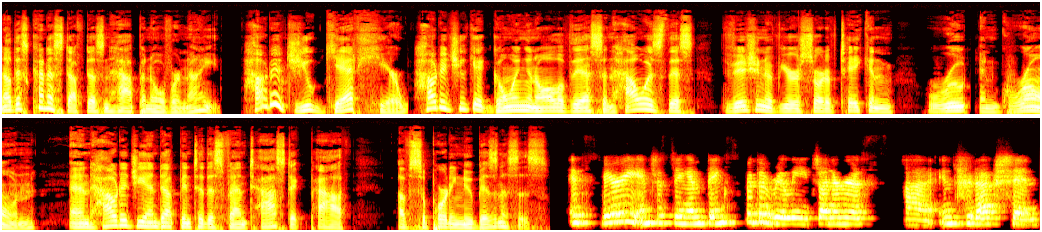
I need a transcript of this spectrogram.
Now, this kind of stuff doesn't happen overnight. How did you get here? How did you get going in all of this? And how has this vision of yours sort of taken root and grown? And how did you end up into this fantastic path of supporting new businesses? Very interesting, and thanks for the really generous uh, introduction.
